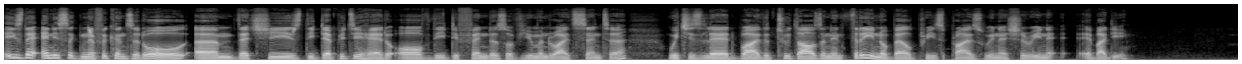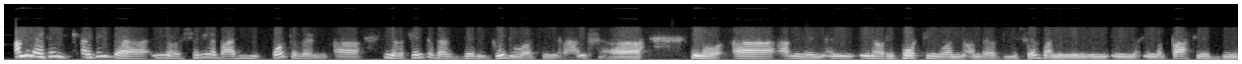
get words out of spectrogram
Is there any significance at all um, that she is the deputy head of the Defenders of Human Rights Center, which is led by the 2003 Nobel Peace Prize winner Shirin Ebadi? I mean, I think I think uh, you know Shirin Ebadi, both of them. Uh, you know, the center does very good work in Iran. Uh, you know, uh, I mean, and, and, you know, reporting on, on the abuses. I mean, in, in, in the past, it's been,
